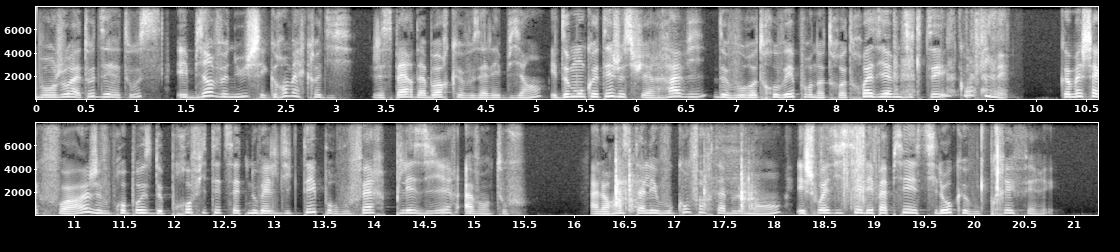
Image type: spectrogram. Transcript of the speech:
Bonjour à toutes et à tous et bienvenue chez Grand Mercredi. J'espère d'abord que vous allez bien et de mon côté je suis ravie de vous retrouver pour notre troisième dictée confinée. Comme à chaque fois, je vous propose de profiter de cette nouvelle dictée pour vous faire plaisir avant tout. Alors installez-vous confortablement et choisissez les papiers et stylos que vous préférez.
